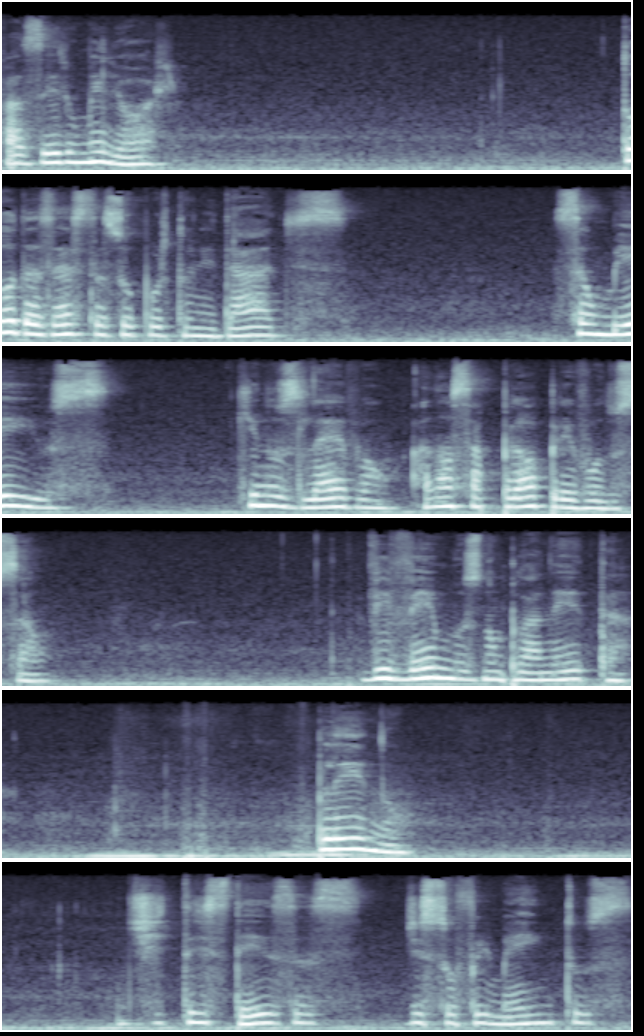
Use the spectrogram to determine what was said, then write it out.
fazer o melhor. Todas estas oportunidades são meios que nos levam à nossa própria evolução. Vivemos num planeta pleno de tristezas, de sofrimentos,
